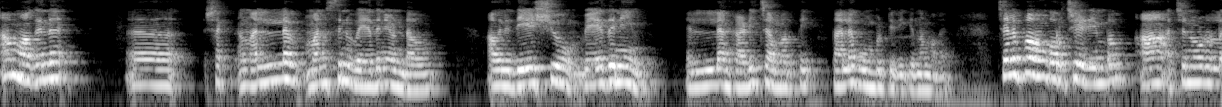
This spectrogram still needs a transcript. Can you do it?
ആ മകന് നല്ല മനസ്സിന് വേദനയുണ്ടാവും. അവന് ദേഷ്യവും വേദനയും എല്ലാം കടിച്ചമർത്തി തല കുമ്പിട്ടിരിക്കുന്ന മകൻ. ചിലപ്പോൾ അവൻ കുറച്ച് കഴിയുമ്പം ആ അച്ഛനോടുള്ള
